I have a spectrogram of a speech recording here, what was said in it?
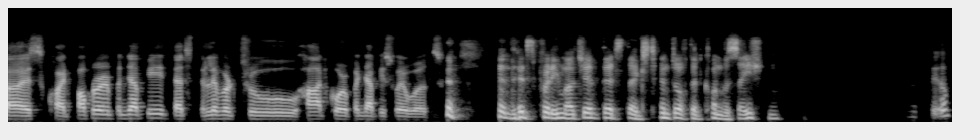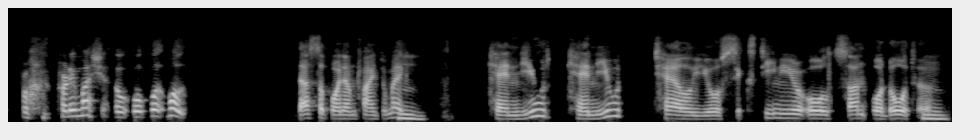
uh, is quite popular in Punjabi. That's delivered through hardcore Punjabi swear words. and that's pretty much it. That's the extent of that conversation. Pretty much. Uh, well, that's the point I'm trying to make. Mm. Can you can you tell your 16 year old son or daughter mm.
